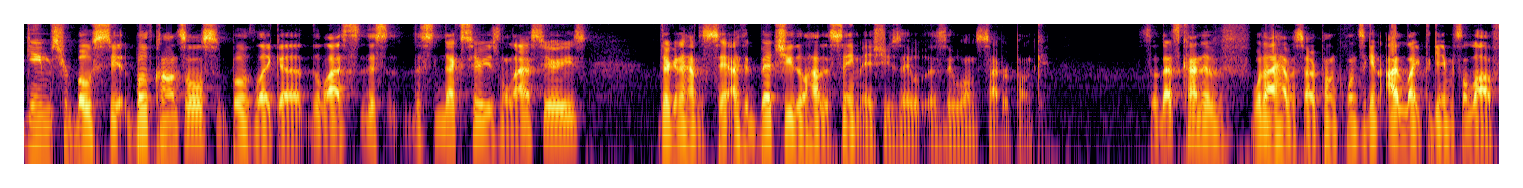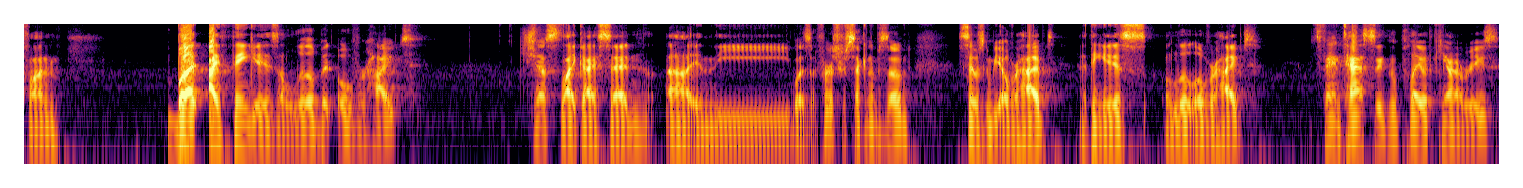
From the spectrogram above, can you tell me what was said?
games for both both consoles, both like uh, the last this this next series and the last series, they're gonna have the same. I bet you they'll have the same issues they, as they will in Cyberpunk. So that's kind of what I have with Cyberpunk. Once again, I like the game; it's a lot of fun, but I think it is a little bit overhyped. Just like I said uh, in the was it first or second episode, said it was gonna be overhyped. I think it is a little overhyped. It's fantastic to play with Keanu Reeves.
